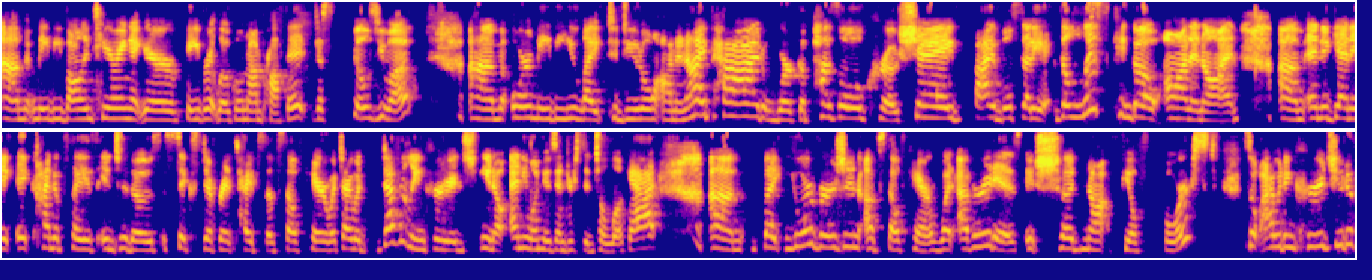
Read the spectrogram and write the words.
Um, maybe volunteering at your favorite local nonprofit just fills you up. Um, or maybe you like to doodle on an iPad, work a puzzle, crochet, Bible study. The list can go on and on. Um, and again, it, it kind of plays into those six different types of self care, which I would definitely encourage you know anyone who's interested to look at. Um, but your version of self care, whatever it is, it should not feel forced. So I would encourage you to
